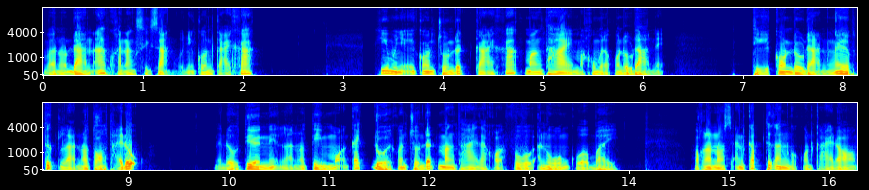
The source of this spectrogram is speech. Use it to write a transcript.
và nó đàn áp khả năng sinh sản của những con cái khác. Khi mà những con trồn đất cái khác mang thai mà không phải là con đầu đàn ấy thì cái con đầu đàn ngay lập tức là nó tỏ thái độ. Đầu tiên ấy là nó tìm mọi cách đuổi con trồn đất mang thai ra khỏi khu vực ăn uống của bầy hoặc là nó sẽ ăn cắp thức ăn của con cái đó.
